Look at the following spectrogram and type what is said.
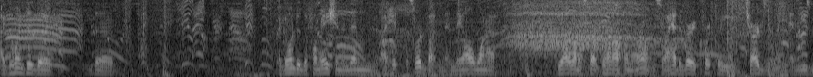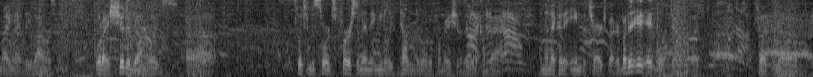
I go into the the I go into the formation and then I hit the sword button and they all want to they all want to start going off on their own. So I had to very quickly charge them and, and use my knightly vows. What I should have done was uh, switch them to swords first and then immediately tell them to go into formation and they would have come back. And then I could have aimed the charge better. But it, it worked out. But but uh,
